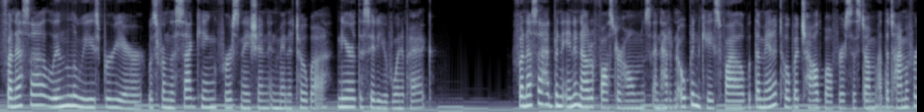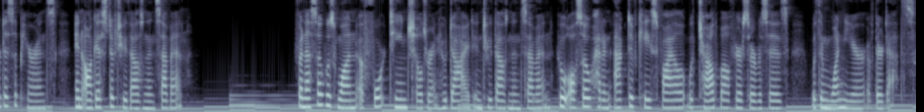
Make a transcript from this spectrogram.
Fonessa Lynn Louise Bruyere was from the Sagkeeng First Nation in Manitoba, near the city of Winnipeg. Fonessa had been in and out of foster homes and had an open case file with the Manitoba Child Welfare System at the time of her disappearance in August of 2007. Fonessa was one of 14 children who died in 2007, who also had an active case file with Child Welfare Services within one year of their deaths.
